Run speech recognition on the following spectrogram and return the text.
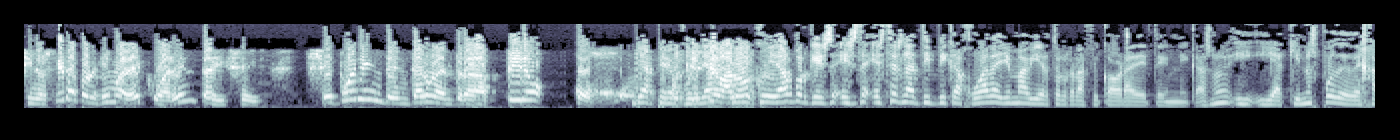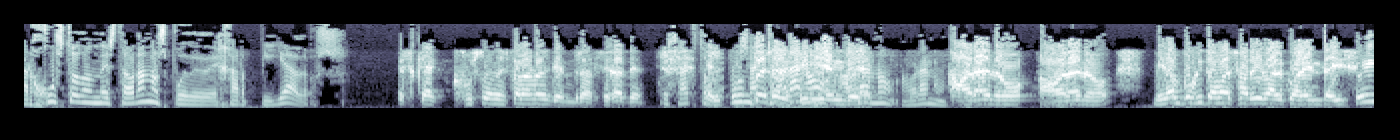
si nos cierra por encima de 46, se puede intentar una entrada, pero ojo. Ya, pero porque cuidado, ese valor- cuidado porque es- es- esta es la típica jugada. Yo me he abierto el gráfico ahora de técnicas, ¿no? Y, y aquí nos puede dejar, justo donde está ahora, nos puede dejar pillados. Es que justo donde está la no hay que entrar, fíjate. Exacto, El punto exacto. es el Ahora no, siguiente. ahora no, ahora no. Ahora no, ahora no. Mira un poquito más arriba al 46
